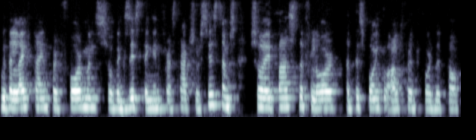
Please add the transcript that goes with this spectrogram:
with the lifetime performance of existing infrastructure systems. So I pass the floor at this point to Alfred for the talk.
